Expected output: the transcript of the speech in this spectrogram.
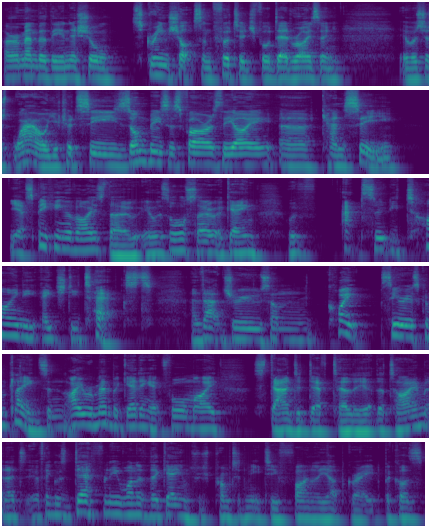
I remember the initial screenshots and footage for Dead Rising. It was just wow, you could see zombies as far as the eye uh, can see. Yeah, speaking of eyes, though, it was also a game with absolutely tiny HD text, and that drew some quite serious complaints. And I remember getting it for my standard def telly at the time, and I think it was definitely one of the games which prompted me to finally upgrade because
